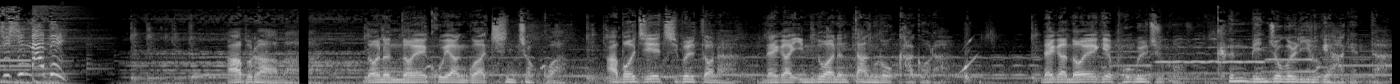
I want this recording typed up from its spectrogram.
주신 아들 아브라함아, 너는 너의 고향과 친척과 아버지의 집을 떠나 내가 인도하는 땅으로 가거라. 내가 너에게 복을 주고 큰 민족을 이루게 하겠다.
